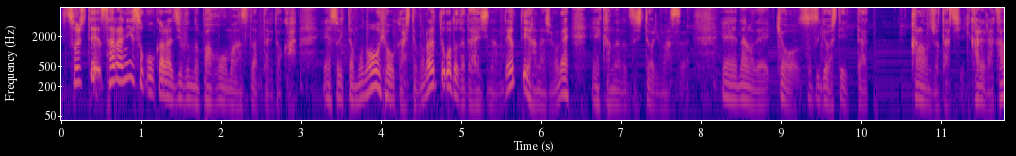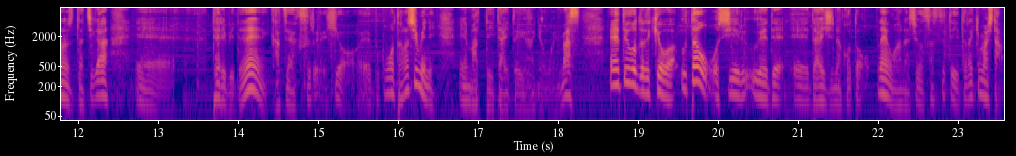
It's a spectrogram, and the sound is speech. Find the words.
そしてさらにそこから自分のパフォーマンスだったりとか、えそういったものを評価してもらうってことが大事なんだよっていう話をね、え必ずしております、えなので今日卒業していった彼女たち彼ら彼女たちが、えーテレビでね、活躍する日を、えー、僕も楽しみに、えー、待っていたいというふうに思います。えー、ということで今日は歌を教える上で、え大事なことをね、お話をさせていただきました。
